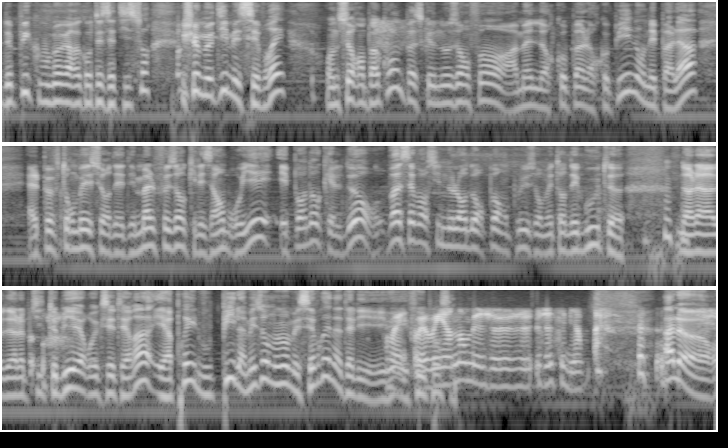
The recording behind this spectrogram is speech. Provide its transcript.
depuis que vous m'avez raconté cette histoire, je me dis, mais c'est vrai, on ne se rend pas compte parce que nos enfants amènent leurs copains, leurs copines, on n'est pas là. Elles peuvent tomber sur des, des malfaisants qui les a embrouillés et pendant qu'elle dort, on va savoir s'ils ne l'endort pas en plus en mettant des gouttes euh, dans la, dans la petite bière ou etc. Et après, ils vous pillent la maison. Non, non, mais c'est vrai, Nathalie. Il- Oui, il faut non, mais je, je, je sais bien. Alors,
